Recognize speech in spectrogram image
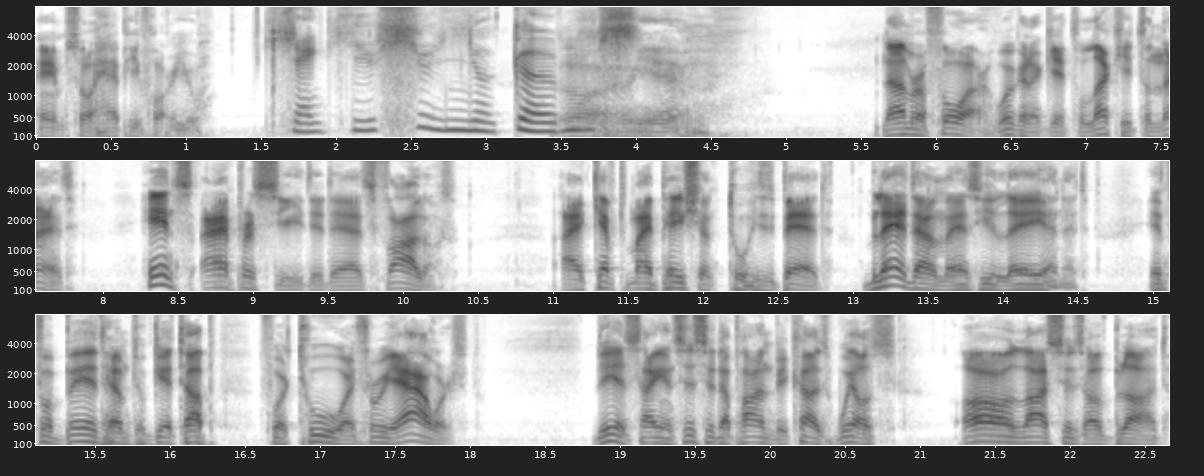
I am so happy for you. Thank you, Snuggum. Oh, yeah. Number four, we're gonna get lucky tonight. Hence, I proceeded as follows. I kept my patient to his bed, bled him as he lay in it, and forbid him to get up for two or three hours. This I insisted upon because whilst all losses of blood,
